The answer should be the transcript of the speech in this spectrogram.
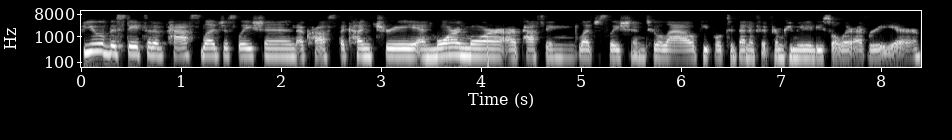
few of the states that have passed legislation across the country, and more and more are passing legislation to allow people to benefit from community solar every year.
